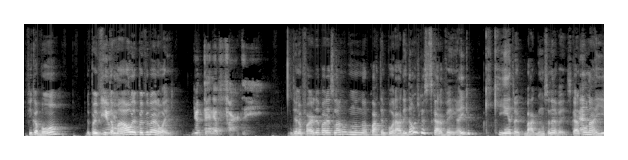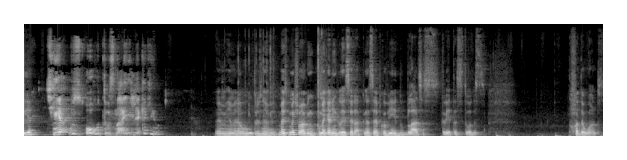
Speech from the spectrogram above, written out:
fica bom, depois fica mal e depois vira um herói. E o Daniel Farley. Jennifer Farley aparece lá no- no- na quarta temporada. E de onde que esses caras vêm? Aí que, que, que entra bagunça, né, velho? Os caras É. estão na ilha. Tinha os outros na ilha, que é aquilo? É mesmo, era outros, né, velho? Mas como é que chamava? Como é que era em inglês, será? Porque nessa época eu vi dublado essas tretas todas. Other ones.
